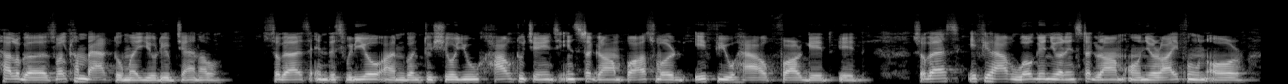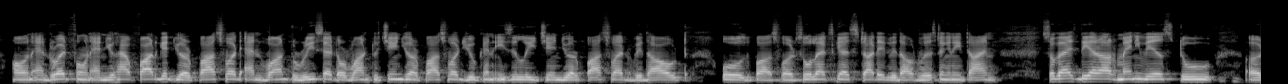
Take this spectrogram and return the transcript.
hello guys welcome back to my youtube channel. So guys in this video i'm going to show you how to change instagram password if you have forget it. So guys if you have login your instagram on your iphone or on android phone and you have forget your password and want to reset or want to change your password you can easily change your password without old password. So let's get started without wasting any time. So guys there are many ways to uh,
